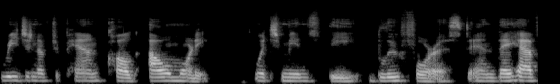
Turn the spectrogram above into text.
region of Japan called Aomori, which means the blue forest. And they have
